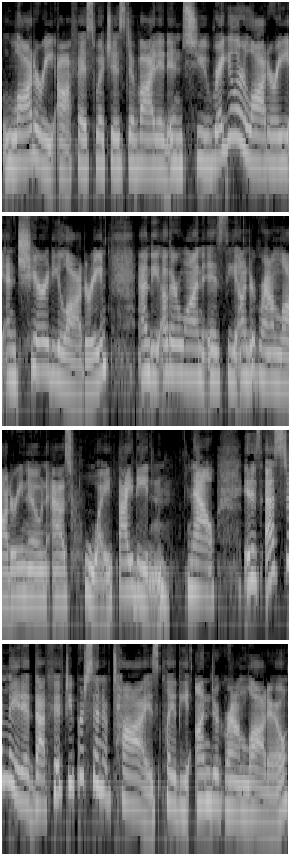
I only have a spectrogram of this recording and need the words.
lottery office, which is divided into regular lottery and charity lottery, and the other one is the underground lottery known as Huai Tai Din. Now, it is estimated that 50% of Thais play the underground lotto,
